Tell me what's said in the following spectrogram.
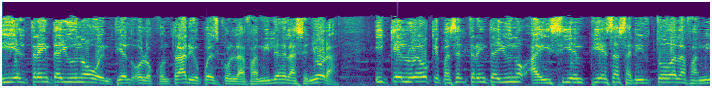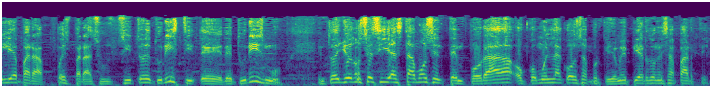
y el 31 o entiendo o lo contrario pues con la familia de la señora y que luego que pasa el 31 ahí sí empieza a salir toda la familia para pues para su sitio de, de, turismo. Entonces yo no sé si ya estamos en temporada o cómo es la cosa porque yo me pierdo en esa parte.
